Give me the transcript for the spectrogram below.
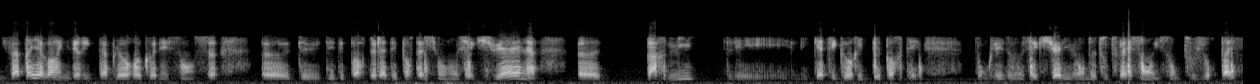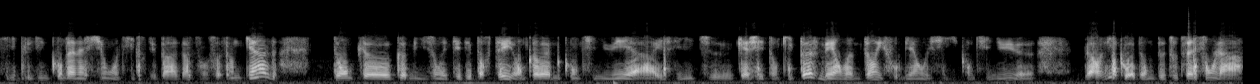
il va pas y avoir une véritable reconnaissance euh, de, des de la déportation homosexuelle euh, parmi les, les, catégories de déportés. Donc les homosexuels, ils vont de toute façon, ils sont toujours passibles d'une condamnation au titre du paragraphe 175. Donc, euh, comme ils ont été déportés, ils vont quand même continuer à essayer de se cacher tant qu'ils peuvent, mais en même temps, il faut bien aussi qu'ils continuent euh, leur vie, quoi. Donc, de toute façon, là,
